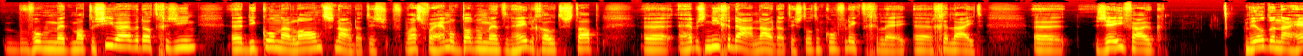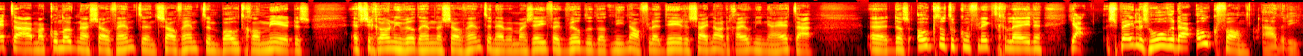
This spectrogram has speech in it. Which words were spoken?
bijvoorbeeld met Matosiwa hebben we dat gezien. Die kon naar Lans. Nou, dat is, was voor hem op dat moment een hele grote stap. Hebben ze niet gedaan. Nou, dat is tot een conflict gele- geleid. Zeefuik wilde naar Hertha, maar kon ook naar Southampton. Southampton bood gewoon meer. Dus FC Groningen wilde hem naar Southampton hebben, maar Zeefuik wilde dat niet. Nou, Vladeris zei, nou, dan ga je ook niet naar Hertha. Eh, dat is ook tot een conflict geleden. Ja, spelers horen daar ook van Adrie.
